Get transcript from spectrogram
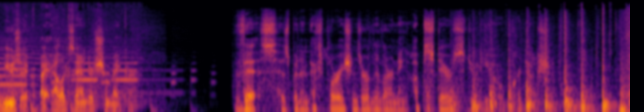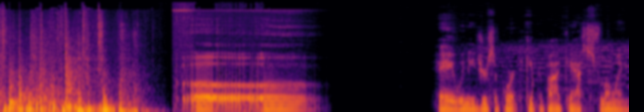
Music by Alexander Shoemaker. This has been an Explorations Early Learning Upstairs Studio production. Oh. Hey, we need your support to keep the podcasts flowing.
